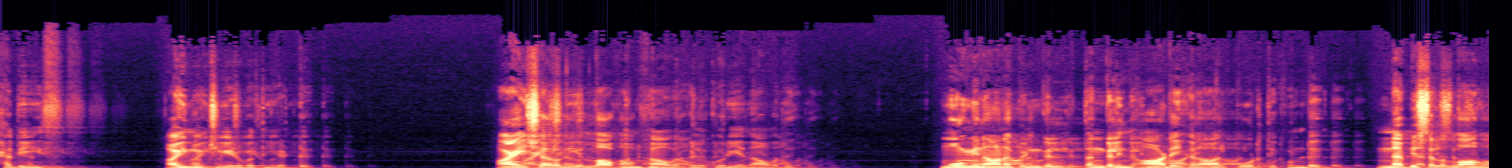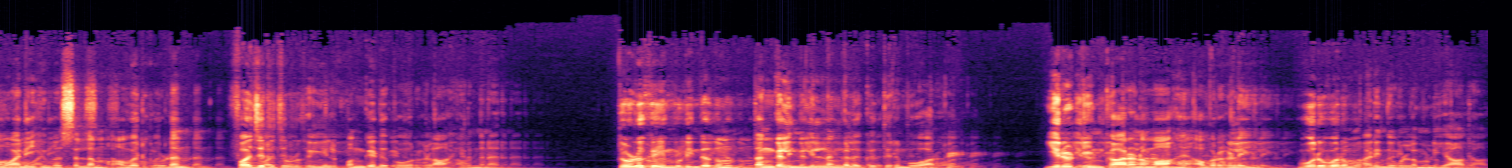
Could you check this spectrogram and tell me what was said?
ஹதீஸ் ஐநூற்றி எழுபத்தி எட்டு. ஆயிஷா ரதி அல்லாஹா அவர்கள் கூறியதாவது மூமினான பெண்கள் தங்களின் ஆடைகளால் போர்த்தி கொண்டு நபி சல்லாஹூ அலிஹி வசல்லம் அவர்களுடன் ஃபஜ்ர் தொழுகையில் பங்கெடுப்பவர்களாக இருந்தனர். தொழுகை முடிந்ததும் தங்களின் இல்லங்களுக்கு திரும்புவார்கள். இருட்டின் காரணமாக அவர்களை ஒருவரும் அறிந்து கொள்ள முடியாது.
